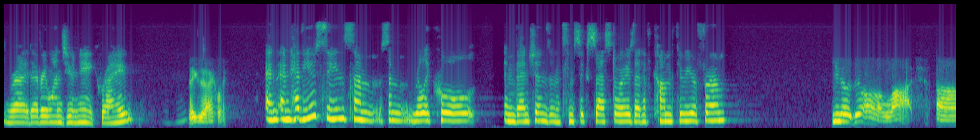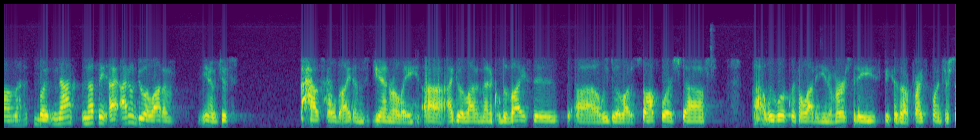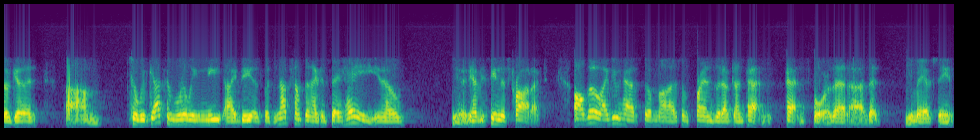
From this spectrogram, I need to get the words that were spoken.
Right. Everyone's unique, right? Mm-hmm. Exactly. And and have you seen some some really cool inventions and some success stories that have come through your firm? You know, there are a lot, um, but not nothing. I, I don't do a lot of you know just household items generally. Uh, I do a lot of medical devices. Uh, we do a lot of software stuff. Uh, we work with a lot of universities because our price points are so good. Um, so we've got some really neat ideas, but not something I can say, hey, you know, you know, have you seen this product? Although I do have some uh, some friends that I've done patent, patents for that uh, that you may have seen.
